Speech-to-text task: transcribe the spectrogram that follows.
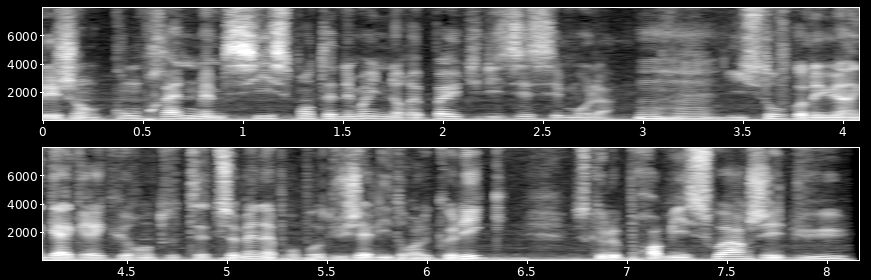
que les gens comprennent, même si spontanément ils n'auraient pas utilisé ces mots-là. Mhm. Il se trouve qu'on a eu un gag récurrent toute cette semaine à propos du gel hydroalcoolique, parce que le premier soir, j'ai dû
